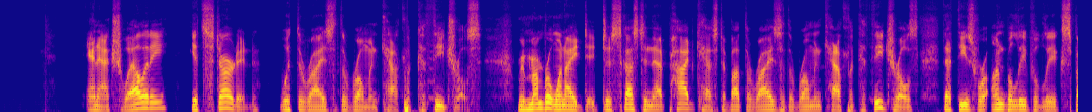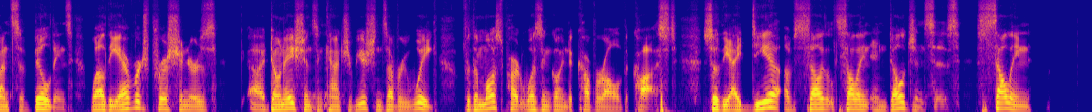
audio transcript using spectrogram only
In actuality, it started with the rise of the Roman Catholic cathedrals. Remember when I d- discussed in that podcast about the rise of the Roman Catholic cathedrals that these were unbelievably expensive buildings, while the average parishioner's uh, donations and contributions every week, for the most part, wasn't going to cover all of the cost. So the idea of sell- selling indulgences, selling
